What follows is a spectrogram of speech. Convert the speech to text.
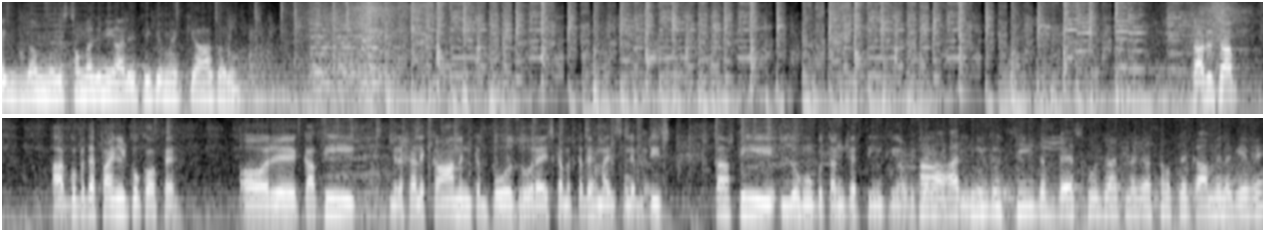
एकदम मुझे समझ नहीं आ रही थी कि मैं क्या करूँ। साधु साहब आपको पता है फाइनल कुक ऑफ़ है और काफ़ी मेरा ख्याल है काम एंड कंपोज हो रहा है। इसका मतलब है हमारी सेलिब्रिटीज काफ़ी लोगों को तंग करती थी और हाँ बेस्ट हो जो लगा सब अपने काम में लगे हुए।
